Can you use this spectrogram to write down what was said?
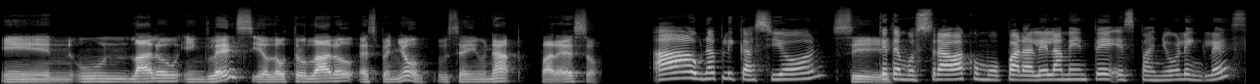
en un lado inglés y el otro lado español. Usé una app para eso. Ah, una aplicación Sí. que te mostraba como paralelamente español e inglés.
